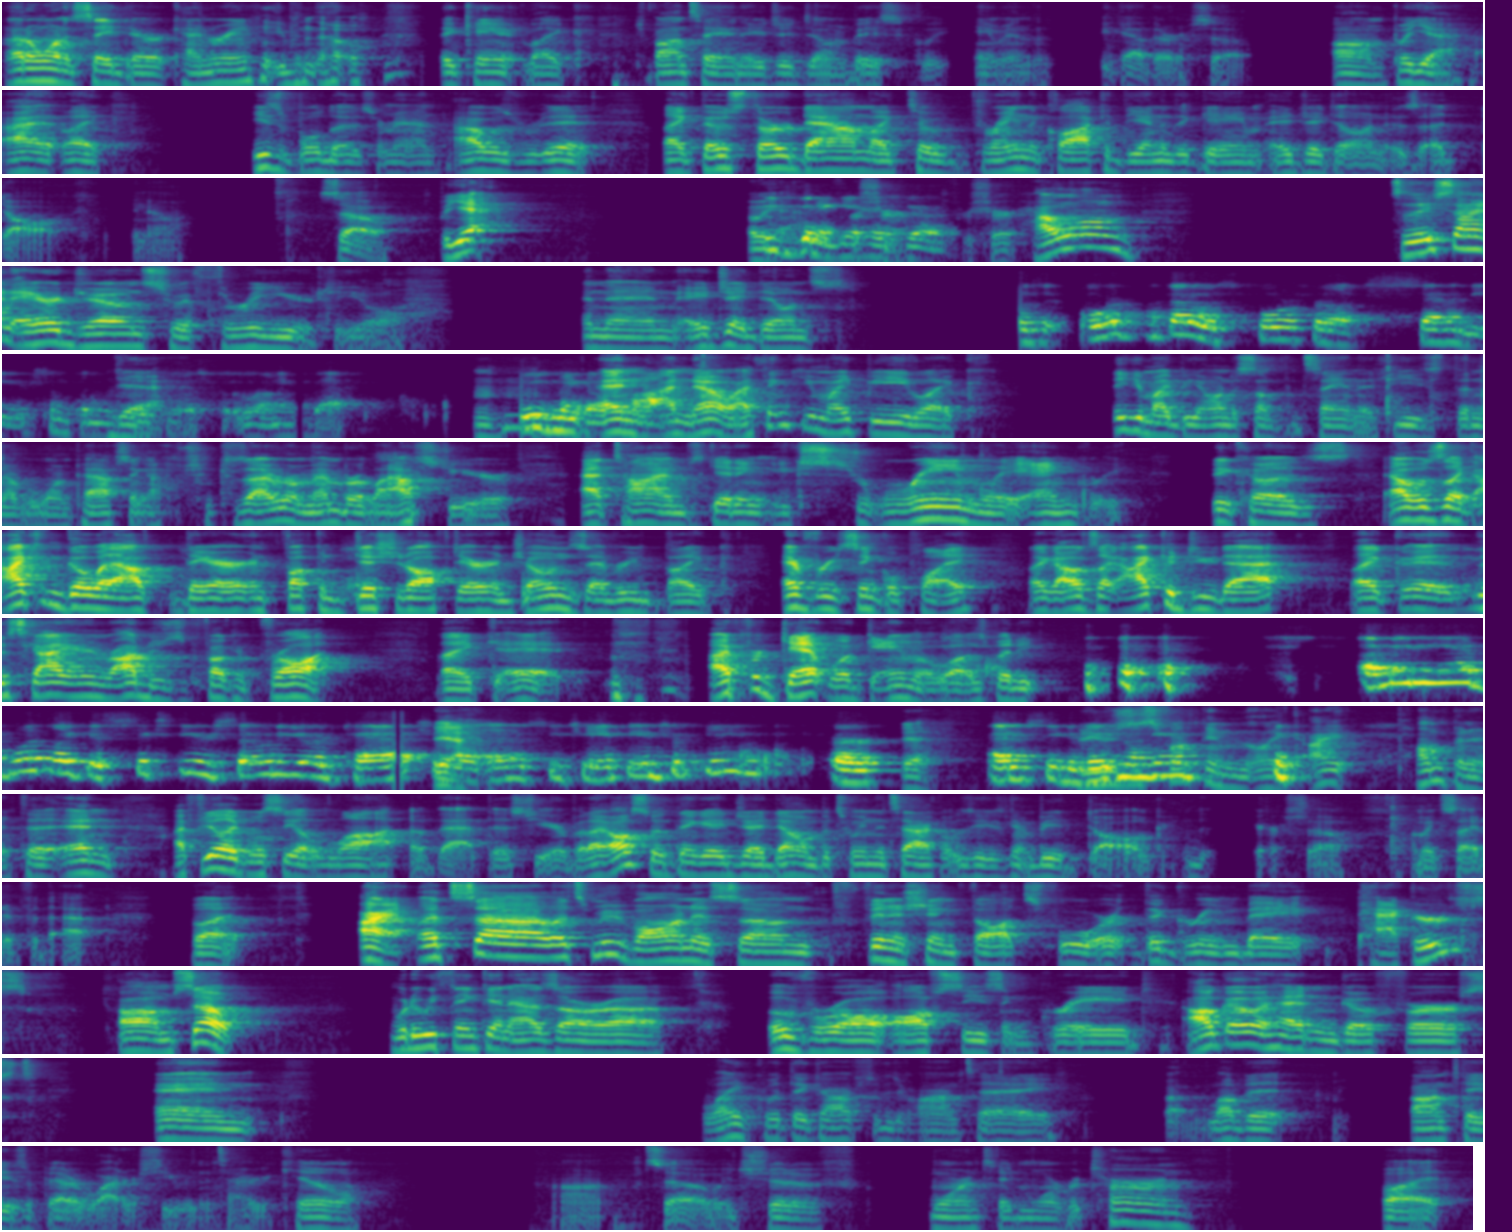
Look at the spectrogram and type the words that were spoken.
I don't want to say Derrick Henry, even though they came like Javonte and AJ Dillon basically came in together. So, um, but yeah, I like he's a bulldozer, man. I was it like those third down, like to drain the clock at the end of the game. AJ Dillon is a dog, you know. So, but yeah. Oh He's yeah, gonna get for his sure, yard. for sure. How long? So they signed Aaron Jones to a three-year deal, and then AJ Dillon's Was it four? I thought it was four for like 70 or something Yeah. ridiculous for running back. Mhm. Making And lot. I know, I think you might be like, I think you might be onto something saying that he's the number one passing option because I remember last year at times getting extremely angry because I was like, I can go out there and fucking dish it off to Aaron Jones every like every single play. Like I was like, I could do that. Like uh, this guy Aaron Rodgers is a fucking fraud. Like eh, I forget what game it was, but he, I mean, he had what, like a 60 or 70 yard catch in Yeah. that NFC championship game? Or yeah. He was just game? fucking like I pumping it to, and I feel like we'll see a lot of that this year. But I also think AJ Dillon between the tackles, he's going to be a dog this year. So I'm excited for that. But all right, let's uh let's move on to some finishing thoughts for the Green Bay Packers. Um, so what are we thinking as our uh, overall offseason grade? I'll go ahead and go first, and like what they got from Davante. I love it. Davante is a better wide receiver than Tyreek Hill. Um, so it should have warranted more return. But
